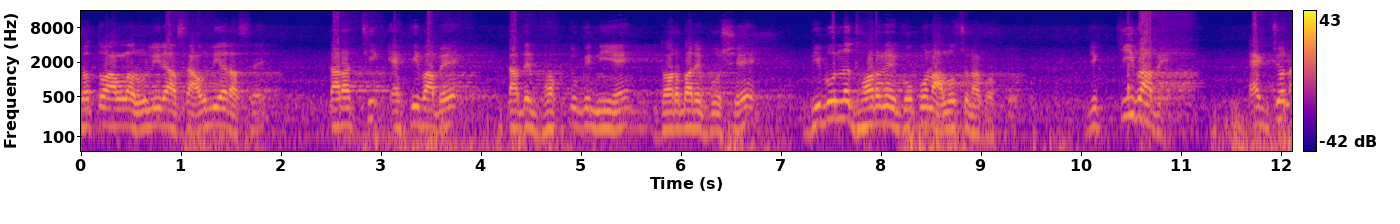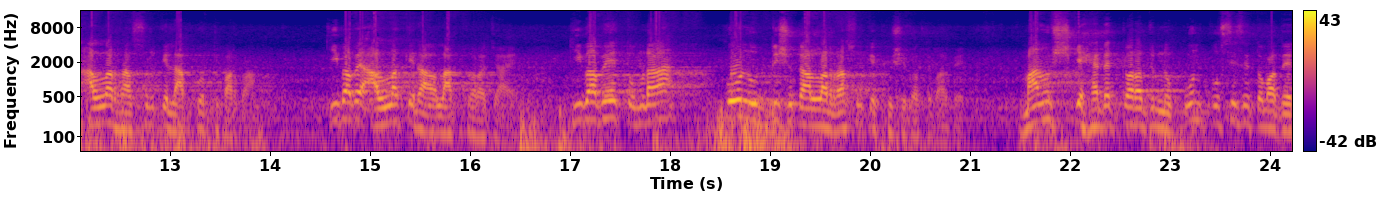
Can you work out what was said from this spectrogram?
যত আল্লাহর অলিরা আছে, আউলিয়ার আছে, তারা ঠিক একইভাবে তাদের ভক্তকে নিয়ে দরবারে বসে বিভিন্ন ধরনের গোপন আলোচনা করত যে কীভাবে একজন আল্লাহর রাসূলকে লাভ করতে পারবা? কীভাবে আল্লাহকে লাভ করা যায়? কীভাবে তোমরা কোন উদ্দেশ্যতে আল্লাহর রাসূলকে খুশি করতে পারবে? মানুষকে হেদায়ত করার জন্য কোন প্রসেসে তোমাদের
